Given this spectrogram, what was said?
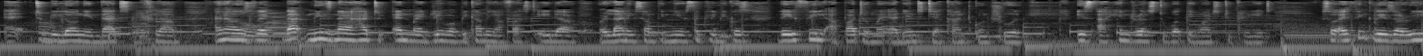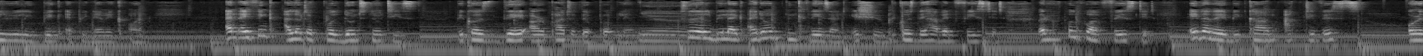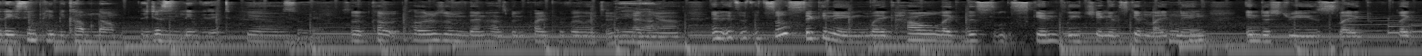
uh, to Oh. belong in that club. And I was Oh, like, wow. that means now I had to end my dream of becoming a first aider or learning something new simply because they feel a part of my identity I can't control is a hindrance to what they want to create. So I think there's a really, really big epidemic on. And I think a lot of people don't notice because they are part of the problem. Yeah. So they'll be like, I don't think there's an issue because they haven't faced it. But people who have faced it, either they become activists or they simply become numb. They just live with it. yeah. So yeah. So co- colorism then has been quite prevalent in Yeah. Kenya, and it's it's it's so sickening, like how like this skin bleaching and skin lightening Mm-hmm. industries, like like,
